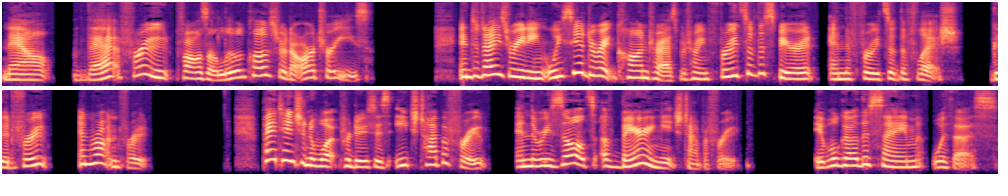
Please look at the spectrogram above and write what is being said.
Now, that fruit falls a little closer to our trees. In today's reading, we see a direct contrast between fruits of the Spirit and the fruits of the flesh good fruit and rotten fruit. Pay attention to what produces each type of fruit and the results of bearing each type of fruit. It will go the same with us.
